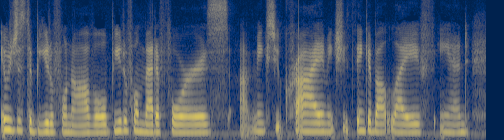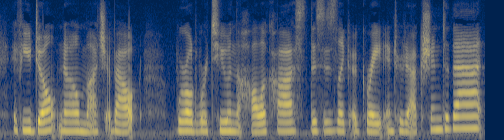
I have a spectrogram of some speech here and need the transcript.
it was just a beautiful novel, beautiful metaphors, uh, makes you cry, makes you think about life. And if you don't know much about World War II and the Holocaust, this is like a great introduction to that.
